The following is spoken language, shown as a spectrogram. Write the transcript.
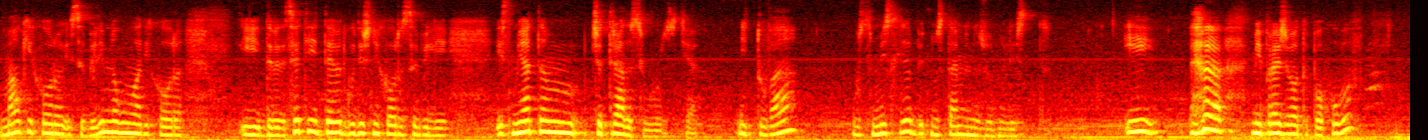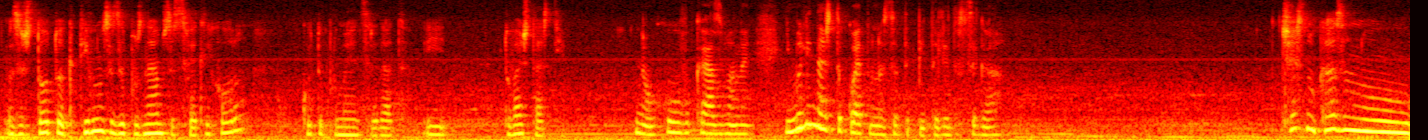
малки хора и са били много млади хора. И 99 годишни хора са били. И смятам, че трябва да се говори с тях. И това осмисля битността ми на журналист. И ми прави живота по-хубав, защото активно се запознавам с светли хора, които променят средата. И това е щастие. Много хубаво казване. Има ли нещо, което не са те питали до сега? Честно казано,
